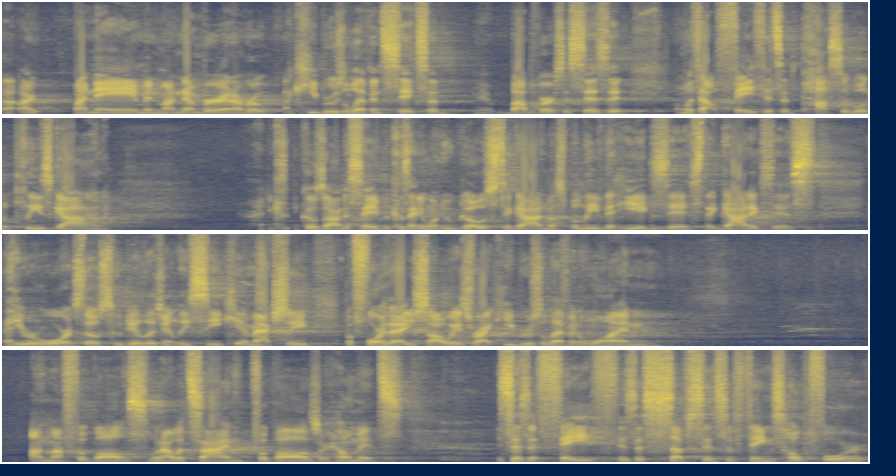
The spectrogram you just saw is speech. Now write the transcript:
uh, my name and my number, and I wrote like Hebrews 11:6, a Bible verse that says that without faith, it's impossible to please God. It goes on to say, because anyone who goes to God must believe that He exists, that God exists, that He rewards those who diligently seek Him. Actually, before that, I used to always write Hebrews 11 1 on my footballs when I would sign footballs or helmets. It says that faith is a substance of things hoped for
